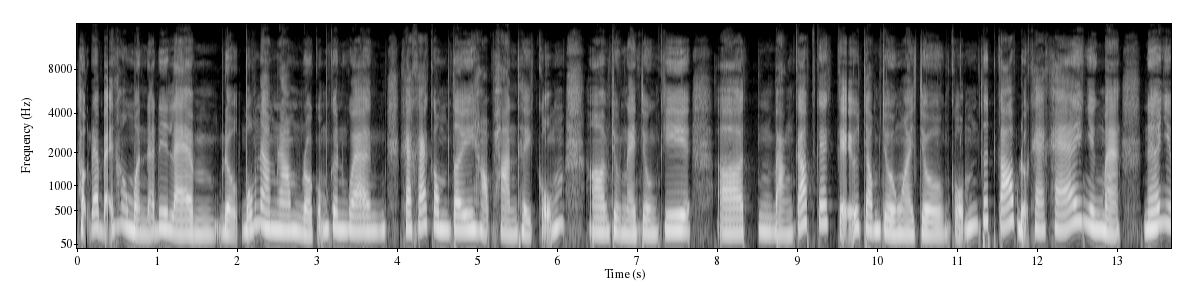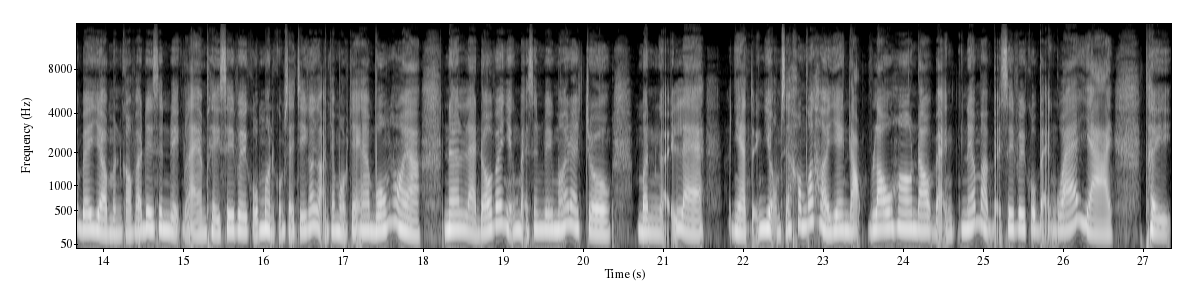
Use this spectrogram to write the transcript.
Thật ra bản thân mình đã đi làm được 4 5 năm rồi cũng kinh qua khá khá công ty học hành thì cũng uh, trường này trường kia uh, bằng cấp các kiểu trong trường ngoài trường cũng tích cóp được kha khá nhưng mà nếu như bây giờ mình còn phải đi xin việc làm thì CV của mình cũng sẽ chỉ có gọn cho một trang A4 thôi à. Nên là đối với những bạn sinh viên mới ra trường mình nghĩ là nhà tuyển dụng sẽ không có thời gian đọc lâu hơn đâu bạn. Nếu mà cv của bạn quá dài thì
